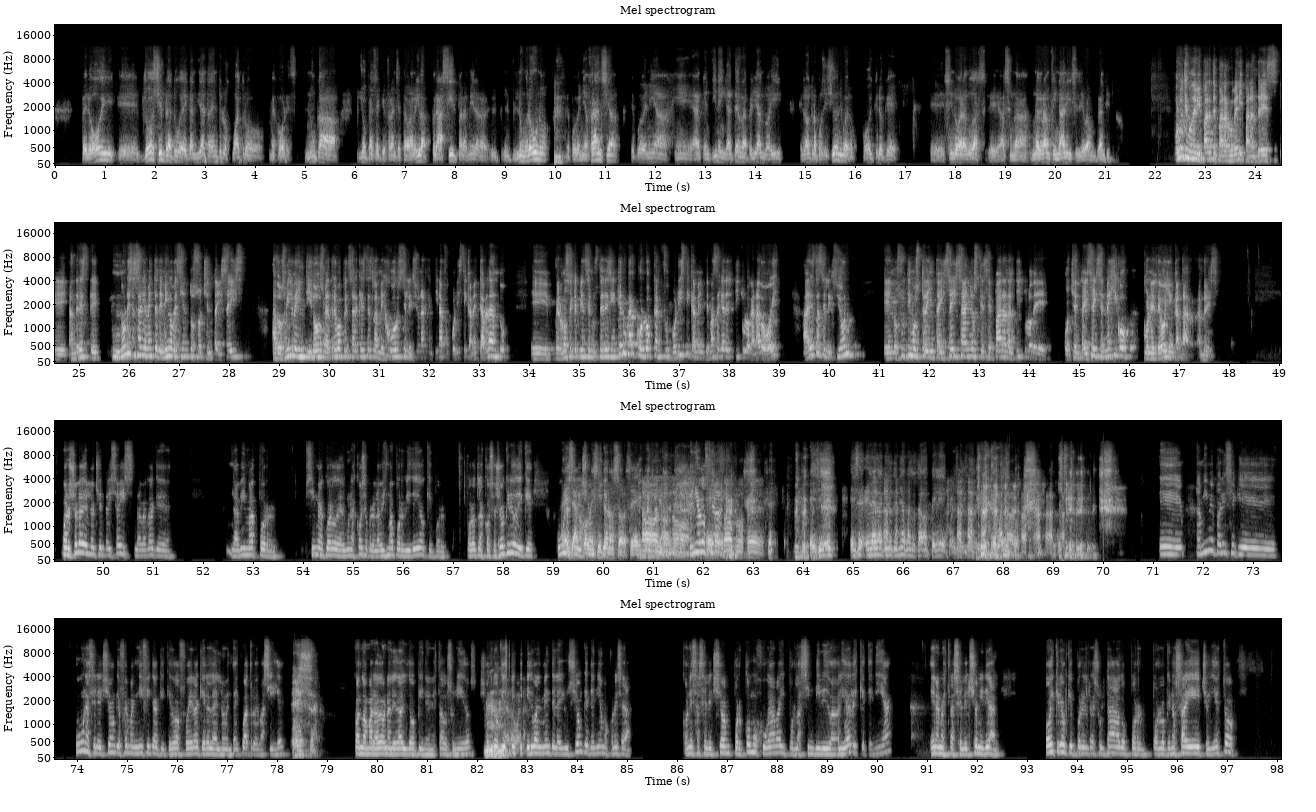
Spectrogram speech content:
pero hoy eh, yo siempre la tuve de candidata dentro de los cuatro mejores. Nunca, yo pensé que Francia estaba arriba, Brasil para mí era el, número uno, mm. después venía Francia, después venía eh, Argentina e Inglaterra peleando ahí en la otra posición, y bueno, hoy creo que eh, sin lugar a dudas hace una, una, gran final y se lleva un gran título. Por último, de mi parte, para Rubén y para Andrés, Andrés, no necesariamente de 1986 a 2022, me atrevo a pensar que esta es la mejor selección argentina futbolísticamente hablando. Eh, pero no sé qué piensen ustedes y en qué lugar colocan futbolísticamente, más allá del título ganado hoy, a esta selección en los últimos 36 años que separan al título de 86 en México con el de hoy en Qatar, Andrés. Bueno, yo la del 86, la verdad que la vi más por, sí me acuerdo de algunas cosas, pero la vi más por video que por, por otras cosas. Yo creo de que una selección. no sos, ¿eh? No, no, no. Tenía 12 años. Esa es la edad que yo tenía cuando estaba Pelé, por eso digo. eh, a mí me parece que hubo una selección que fue magnífica que quedó afuera, que era la del 94 de Basile. Esa. Cuando a Maradona le da el doping en Estados Unidos. Yo creo que es individualmente la ilusión que teníamos con esa con esa selección por cómo jugaba y por las individualidades que tenía, era nuestra selección ideal. Hoy creo que por el resultado, por, por lo que nos ha hecho y esto,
